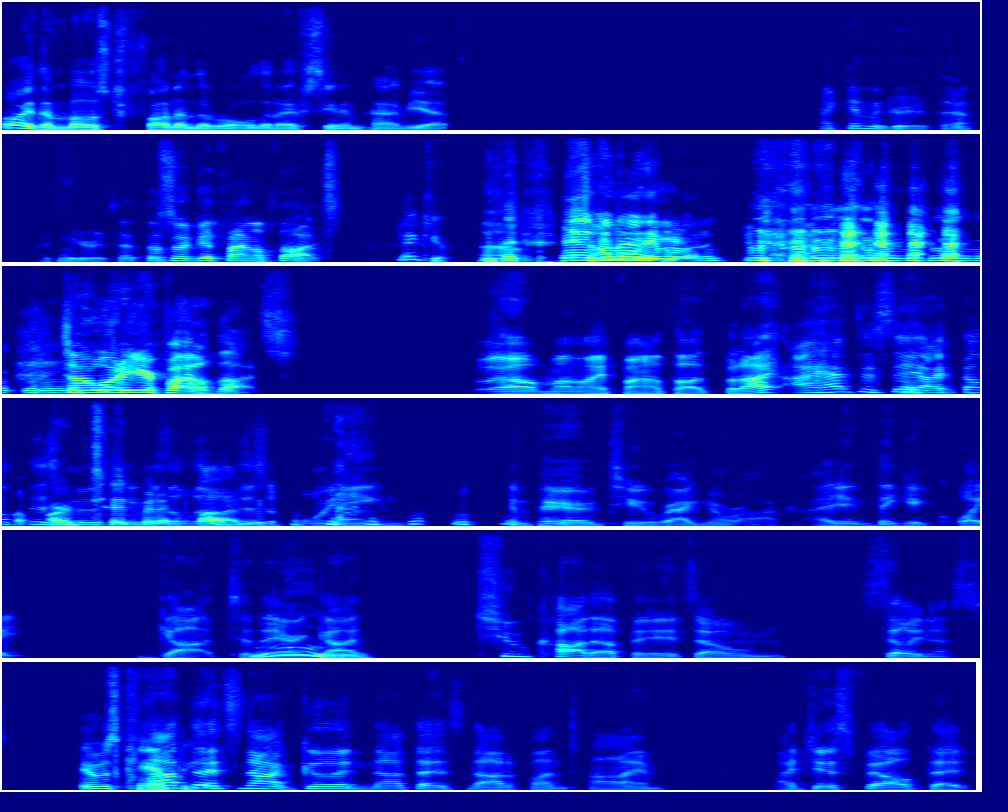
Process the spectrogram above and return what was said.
probably the most fun in the role that I've seen him have yet. I can agree with that. I can agree with that. Those are good final thoughts. Thank you. Uh, and Jon, good night, everybody. Jon, what are your final thoughts? Well, my, my final thoughts, but I, I have to say I felt this Our movie was a little pod. disappointing compared to Ragnarok. I didn't think it quite got to there. It got too caught up in its own silliness. It was Not that it's not good, not that it's not a fun time. I just felt that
